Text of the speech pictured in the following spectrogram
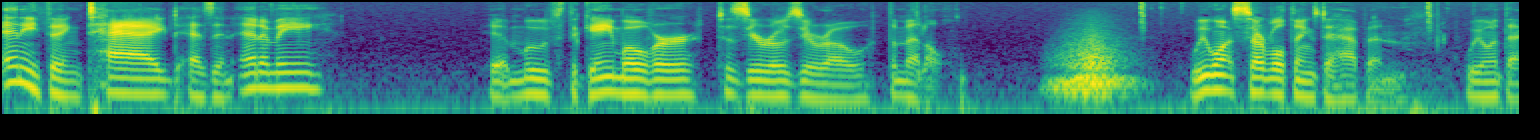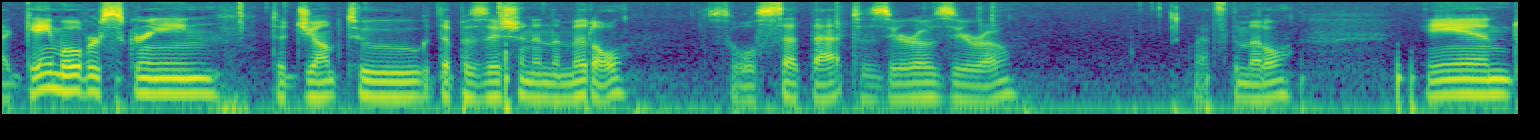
anything tagged as an enemy, it moves the game over to 0, 0, the middle. We want several things to happen. We want that game over screen to jump to the position in the middle. So we'll set that to 0, 0. That's the middle. And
